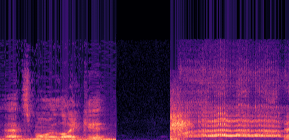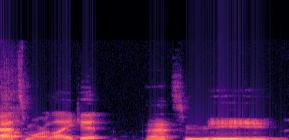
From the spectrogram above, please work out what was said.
That's more like it. That's more like it. That's mean.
